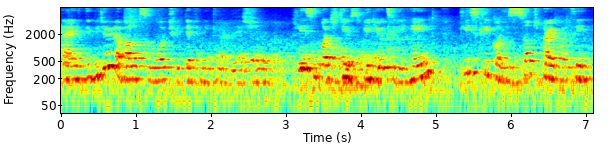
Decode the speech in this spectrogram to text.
Guys, the video you're about to watch will definitely bless you. Please watch this video to the end. Please click on the subscribe button.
